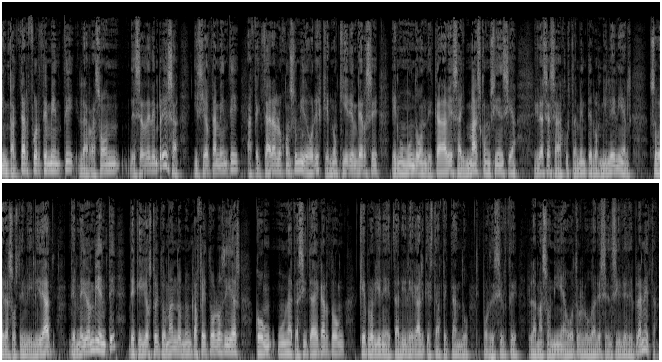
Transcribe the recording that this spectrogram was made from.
impactar fuertemente la razón de ser de la empresa y ciertamente afectar a los consumidores que no quieren verse en un mundo donde cada vez hay más conciencia, gracias a justamente los millennials, sobre la sostenibilidad del medio ambiente, de que yo estoy tomándome un café todos los días con una tacita de cartón que proviene de tal ilegal que está afectando, por decirte, la Amazonía u otros lugares sensibles del planeta.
